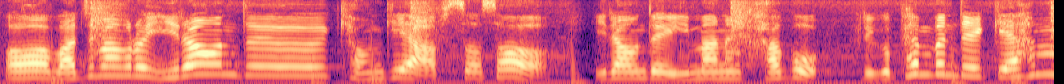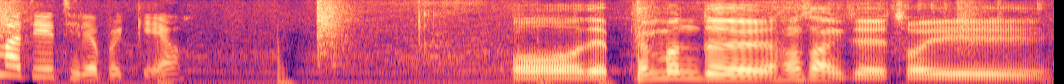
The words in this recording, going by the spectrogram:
어, 마지막으로 2라운드 경기에 앞서서 2라운드에 임하는 각오 그리고 팬분들께 한마디 드려볼게요. 어, 네 팬분들 항상 이제 저희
